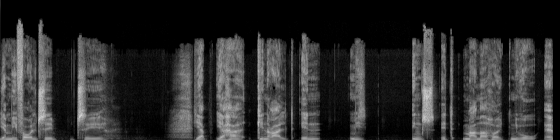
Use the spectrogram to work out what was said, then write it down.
Jamen i forhold til... til jeg, jeg har generelt en, en, et meget, meget højt niveau af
